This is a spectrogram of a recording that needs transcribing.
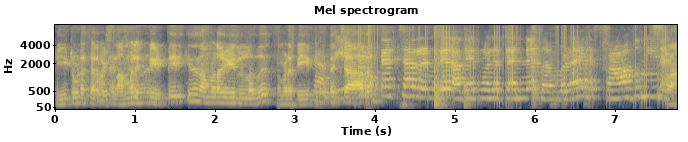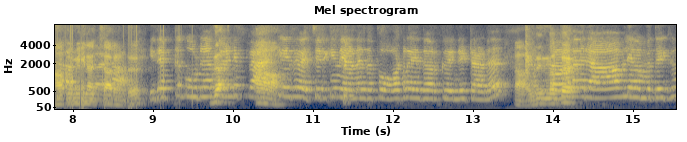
ബീട്രൂട്ട് അച്ചാർ പക്ഷെ നമ്മൾ ഇപ്പൊ ഇട്ടിരിക്കുന്നത് നമ്മുടെ കയ്യിലുള്ളത് നമ്മുടെ ബീട്രൂട്ട് അച്ചാറും അച്ചാറുണ്ട്. അതേപോലെ തന്നെ നമ്മുടെ സ്രാബ് മീൻ സ്രാബ് മീൻ അച്ചാറുണ്ട്. ഇതൊക്കെ കൂട്ടുകാർക്ക് വേണ്ടി പാക്ക് ചെയ്ത് വെച്ചിരിക്കുന്നതാണ്. ഇതിപ്പോ ഓർഡർ ചെയ്തവർക്ക് വേണ്ടിയിട്ടാണ്. ആ ഇത് ഇന്നത്തെ നാളെ രാവിലെ ആകുമ്പോഴത്തേക്ക്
